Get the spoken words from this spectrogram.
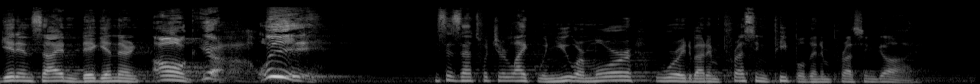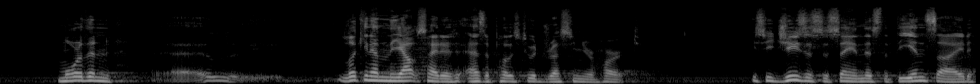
get inside and dig in there and, oh, golly. He says that's what you're like when you are more worried about impressing people than impressing God. More than uh, looking on the outside as opposed to addressing your heart. You see, Jesus is saying this that the inside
